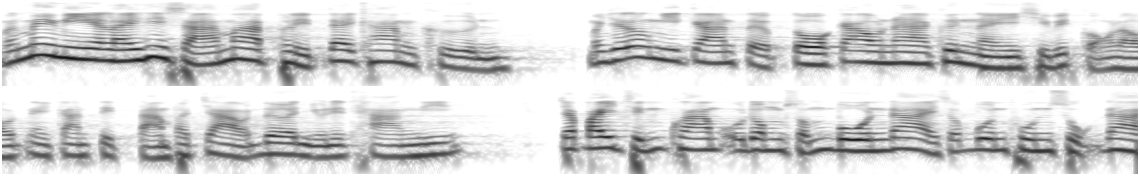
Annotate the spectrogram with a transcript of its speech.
มันไม่มีอะไรที่สามารถผลิตได้ข้ามคืน มันจะต้องมีการเติบโตก้าวหน้าขึ้นในชีวิตของเราในการติดตามพระเจ้าเดินอยู่ในทางนี้ จะไปถึงความอุดมสมบูรณ์ได้ สมบูรณ์พูนสุขได้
